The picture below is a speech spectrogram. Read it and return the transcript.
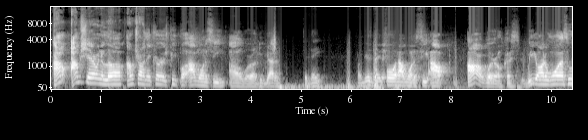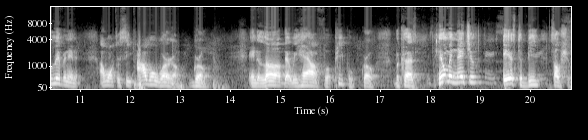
I'm, sharing the love. I'm trying to encourage people. I want to see our world do better today. From this day forward, I want to see our our world because we are the ones who living in it. I want to see our world grow and the love that we have for people grow because human nature is to be social.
